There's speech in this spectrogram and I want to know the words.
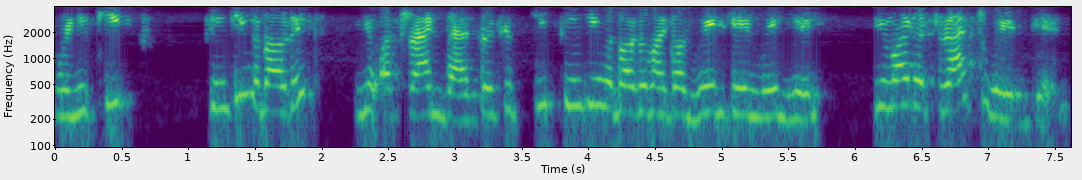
When you keep thinking about it, you attract that. So if you keep thinking about, oh my God, weight gain, weight gain, you might attract weight gain.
